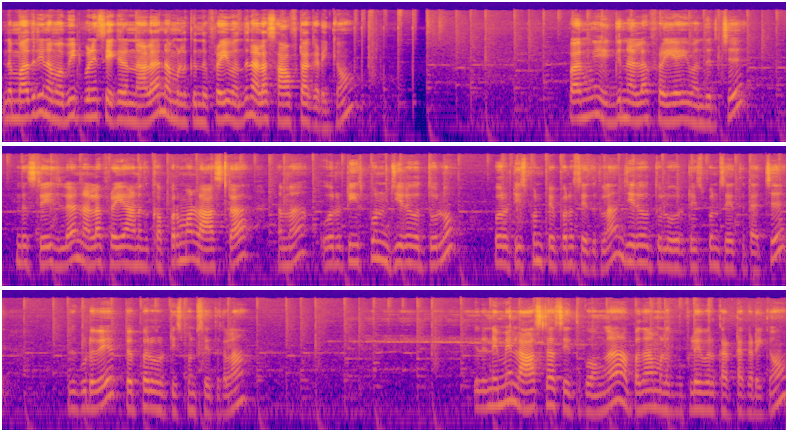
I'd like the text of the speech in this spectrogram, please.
இந்த மாதிரி நம்ம பீட் பண்ணி சேர்க்குறதுனால நம்மளுக்கு இந்த ஃப்ரை வந்து நல்லா சாஃப்டாக கிடைக்கும். பாருங்கள் எக்கு நல்லா ஃப்ரை ஆகி வந்துடுச்சு இந்த ஸ்டேஜில் நல்லா ஃப்ரை ஆனதுக்கப்புறமா லாஸ்ட்டாக நம்ம ஒரு டீஸ்பூன் ஜீரகத்தூளும் ஒரு டீஸ்பூன் பெப்பரும் சேர்த்துக்கலாம். ஜீரகத்தூள் ஒரு டீஸ்பூன் சேர்த்துட்டாச்சு. இது கூடவே பெப்பர் ஒரு டீஸ்பூன் சேர்த்துக்கலாம். ரெண்டுமே லாஸ்ட்டாக சேர்த்துக்கோங்க. அப்போ தான் நம்மளுக்கு ஃப்ளேவர் கரெக்டாக கிடைக்கும்.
